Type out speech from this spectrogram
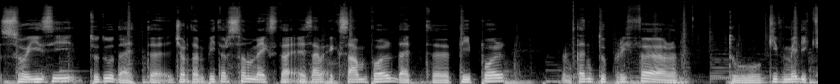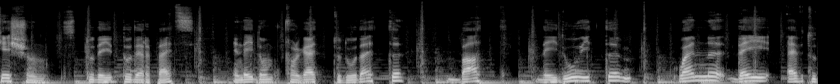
so easy to do that. Uh, Jordan Peterson makes the example that uh, people tend to prefer to give medication to, the, to their pets and they don't forget to do that, but they do it when they have to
